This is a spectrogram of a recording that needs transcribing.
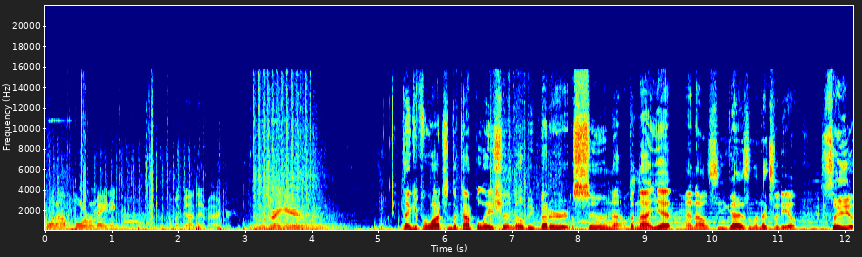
One OpFor remaining. I'm a goddamn hacker. It's right here. Thank you for watching the compilation. It'll be better soon, but not yet. And I'll see you guys in the next video. See ya!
